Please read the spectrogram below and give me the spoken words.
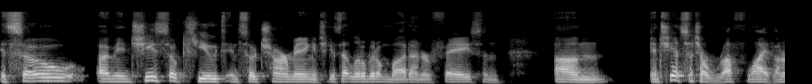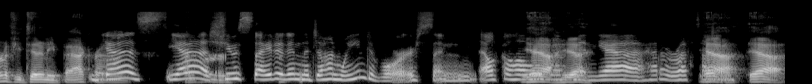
it's so, I mean, she's so cute and so charming and she gets that little bit of mud on her face. And, um, and she had such a rough life. I don't know if you did any background. Yes, yeah. She was cited in the John Wayne divorce and alcoholism. yeah. And yeah, had a rough time. Yeah, yeah,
